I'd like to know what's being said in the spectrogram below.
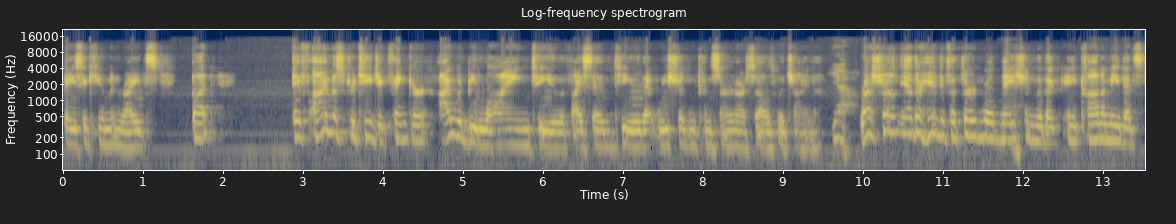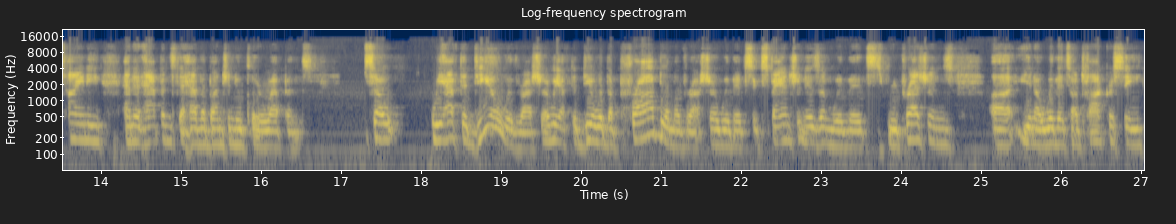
basic human rights. But if I'm a strategic thinker, I would be lying to you if I said to you that we shouldn't concern ourselves with China. Yeah. Russia, on the other hand, it's a third world nation with an economy that's tiny and it happens to have a bunch of nuclear weapons. So we have to deal with Russia. We have to deal with the problem of Russia, with its expansionism, with its repressions, uh, you know, with its autocracy.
